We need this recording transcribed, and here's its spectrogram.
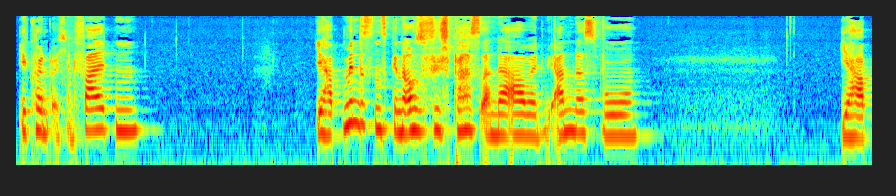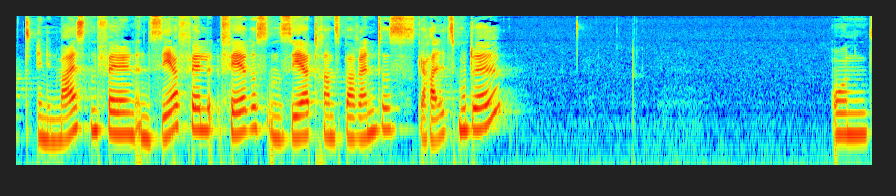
Ihr könnt euch entfalten. Ihr habt mindestens genauso viel Spaß an der Arbeit wie anderswo. Ihr habt in den meisten Fällen ein sehr faires und sehr transparentes Gehaltsmodell. Und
